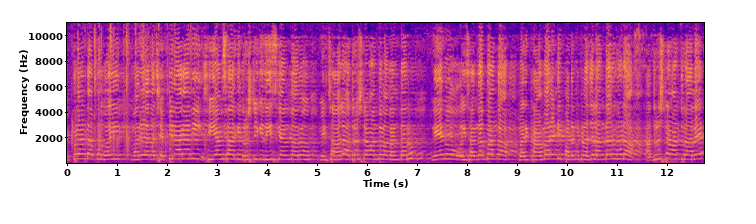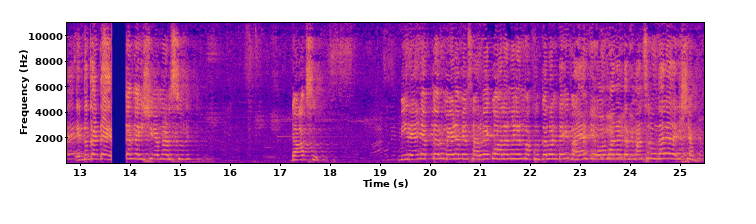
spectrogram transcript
ఎప్పుడంటే అప్పుడు పోయి మరి అలా చెప్పినా కానీ సీఎం సార్కి దృష్టికి తీసుకెళ్తారు. మీరు చాలా అదృష్టవంతులు అని అంటారు. నేను ఈ సందర్భంగా మరి కామారెడ్డి పట్టణ ప్రజలందరూ కూడా అదృష్టవంతురాలే. ఎందుకంటే ఇష్యూ ఏం నడుస్తుంది. డాగ్స్ మీరేం చెప్తారు? మేడం మేము సర్వే కావాలన్నా కానీ మా కుక్కలు ఉంటాయి. భయానికి ఓమని అంటారు మీ మనసులో ఉందా లేదా విషయం?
